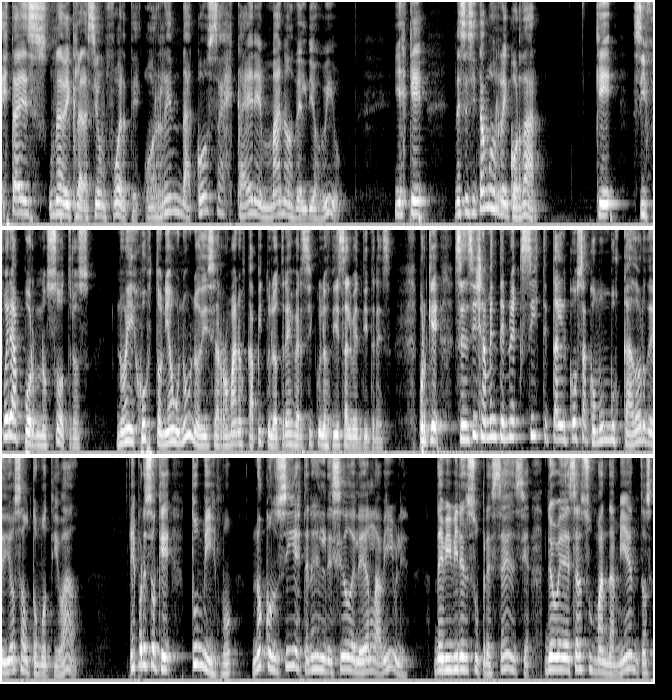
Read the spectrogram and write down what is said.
Esta es una declaración fuerte. Horrenda cosa es caer en manos del Dios vivo. Y es que necesitamos recordar que si fuera por nosotros, no hay justo ni aun uno, dice Romanos capítulo 3 versículos 10 al 23. Porque sencillamente no existe tal cosa como un buscador de Dios automotivado. Es por eso que tú mismo no consigues tener el deseo de leer la Biblia, de vivir en su presencia, de obedecer sus mandamientos,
